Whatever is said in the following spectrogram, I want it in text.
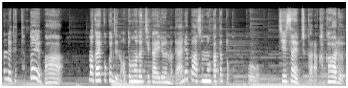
なので例えば、まあ、外国人のお友達がいるのであればその方とこう小さいうちから関わる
